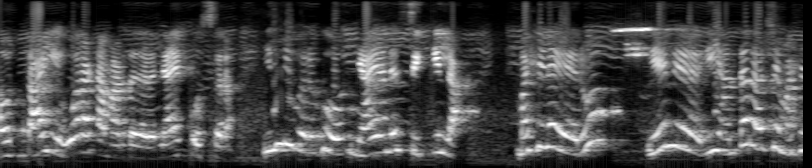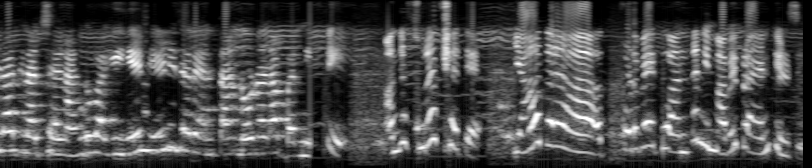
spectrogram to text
ಅವ್ರ ತಾಯಿ ಹೋರಾಟ ಮಾಡ್ತಾ ಇದ್ದಾರೆ ನ್ಯಾಯಕ್ಕೋಸ್ಕರ. ಇಲ್ಲಿವರೆಗೂ ನ್ಯಾಯನೇ ಸಿಕ್ಕಿಲ್ಲ. ಮಹಿಳೆಯರು ಏನ್ ಈ ಅಂತಾರಾಷ್ಟ್ರೀಯ ಮಹಿಳಾ ದಿನಾಚರಣೆ ಅಂಗವಾಗಿ ಏನ್ ಹೇಳಿದ್ದಾರೆ ಅಂತ ನೋಡೋಣ ಬನ್ನಿ. ಅಂದ್ರೆ ಸುರಕ್ಷತೆ, ಯಾವ ತರ ಕೊಡಬೇಕು ಅಂತ ನಿಮ್ಮ ಅಭಿಪ್ರಾಯ ತಿಳಿಸಿ.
